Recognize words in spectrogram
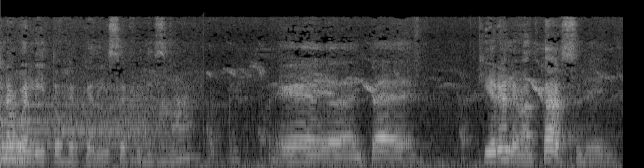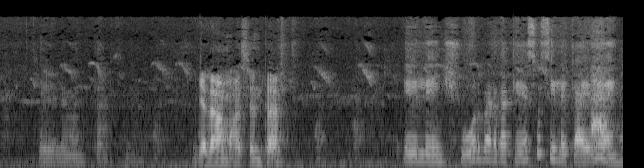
el abuelito es el que dice, eh, quiere levantarse. Quiere levantarse. ¿Ya la vamos a sentar? el Ensure, ¿verdad? Que eso sí le cae bien.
